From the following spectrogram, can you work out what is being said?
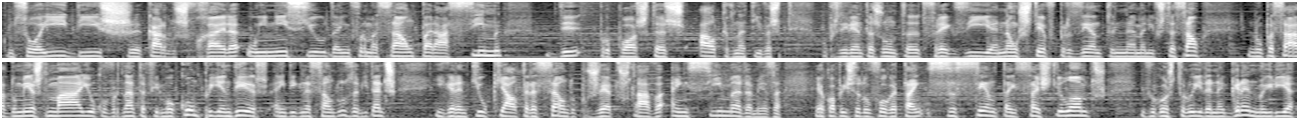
Começou aí, diz Carlos Ferreira, o início da informação para a CIM de propostas alternativas. O presidente da Junta de Freguesia não esteve presente na manifestação. No passado mês de maio, o governante afirmou compreender a indignação dos habitantes e garantiu que a alteração do projeto estava em cima da mesa. A Ecopista do Foga tem 66 km e foi construída na grande maioria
